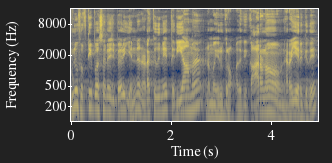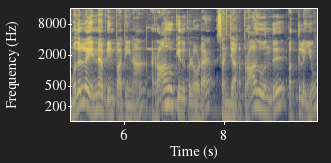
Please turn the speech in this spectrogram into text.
இன்னும் ஃபிஃப்டி பர்சன்டேஜ் பேர் என்ன நடக்குதுன்னே தெரியாமல் நம்ம இருக்கிறோம். அதுக்கு காரணம் நிறைய இருக்குது. முதல்ல என்ன அப்படின்னு பார்த்தீங்கன்னா ராகு கேதுக்களோட சஞ்சாரம். ராகு வந்து பத்துலையும்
